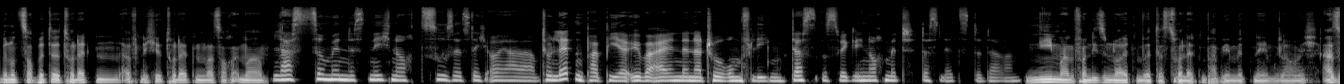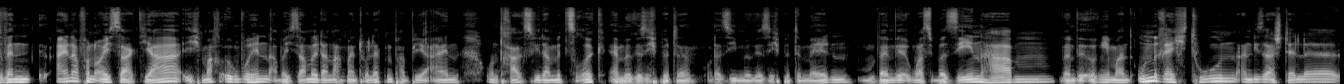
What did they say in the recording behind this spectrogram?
benutzt doch bitte Toiletten, öffentliche Toiletten, was auch immer. Lasst zumindest nicht noch zusätzlich euer Toilettenpapier überall in der Natur rumfliegen. Das ist wirklich noch mit das Letzte daran. Niemand von diesen Leuten wird das Toilettenpapier mitnehmen, glaube ich. Also wenn einer von euch sagt, ja, ich mache irgendwo hin, aber ich sammle danach mein Toilettenpapier ein und trage es wieder mit zurück, er möge sich bitte oder sie möge sich bitte melden. Und wenn wir irgendwas übersehen haben, wenn wir irgendjemand Unrecht tun an dieser Stelle,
